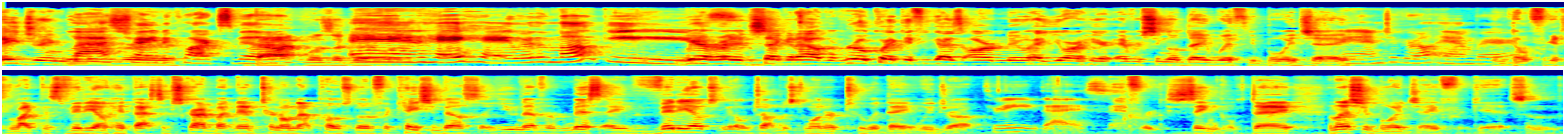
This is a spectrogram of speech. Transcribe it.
Daydream Last Believer. Train to Clarksville. That was a good and one. Hey Hey, we're the Monkees. We are ready to check it out, but real quick, if you guys are new, hey, you are here every single day with your boy Jay. and your girl Amber. And don't forget to like this video, hit that subscribe button, and turn on that post notification bell so you never miss a video. Because we don't drop just one or two a day. We drop Three, you guys. every single day, unless your boy Jay forgets. And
